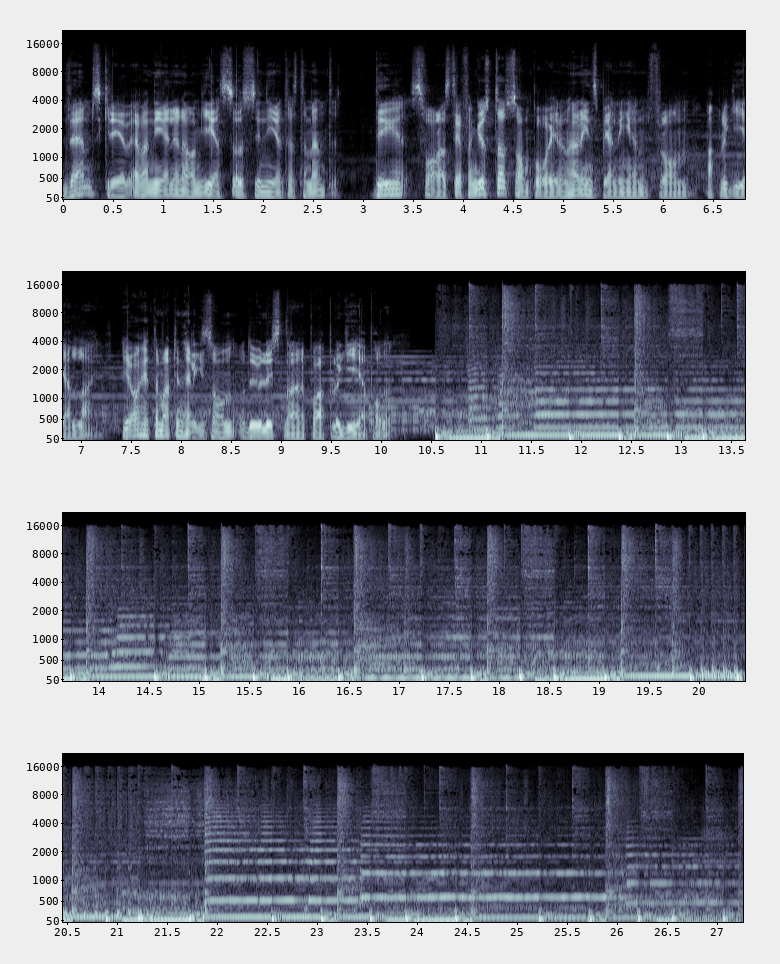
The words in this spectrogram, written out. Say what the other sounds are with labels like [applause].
Vem skrev evangelierna om Jesus i Nya Testamentet? Det svarar Stefan Gustafsson på i den här inspelningen från Apologia Live. Jag heter Martin Helgesson och du lyssnar på Apologia-podden.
